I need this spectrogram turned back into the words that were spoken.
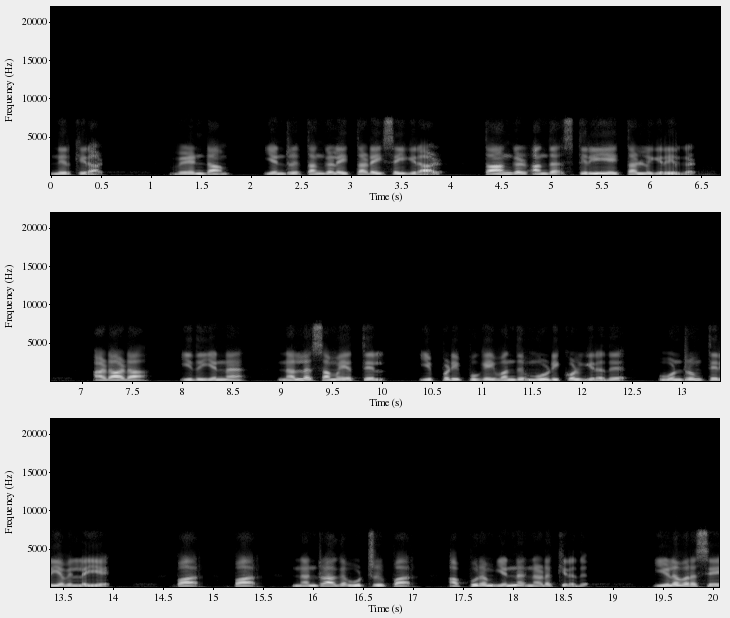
நிற்கிறாள். வேண்டாம் என்று தங்களை தடை செய்கிறாள். தாங்கள் அந்த ஸ்திரீயை தள்ளுகிறீர்கள். அடாடா இது என்ன? நல்ல சமயத்தில் இப்படி புகை வந்து மூடிக்கொள்கிறது. ஒன்றும் தெரியவில்லையே. பார் பார் நன்றாக உற்று பார். அப்புறம் என்ன நடக்கிறது? இளவரசே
